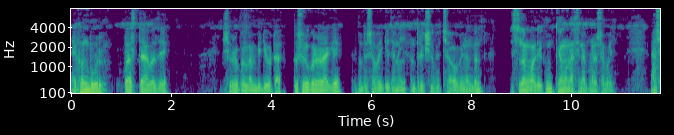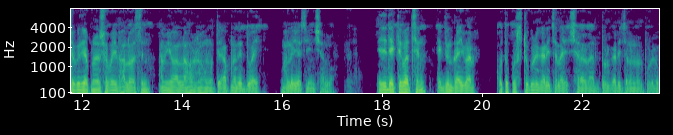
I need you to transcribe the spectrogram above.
এখন ভোর পাঁচটা বাজে। শুরু করলাম ভিডিওটা। তো শুরু করার আগে আপনাদের সবাইকে জানাই আন্তরিক শুভেচ্ছা ও অভিনন্দন। আসসালামু আলাইকুম, কেমন আছেন আপনারা সবাই? আশা করি আপনারা সবাই ভালো আছেন। আমিও আল্লাহর রহমতে আপনাদের দোয়ায় ভালোই আছি ইনশাল্লাহ এই যে দেখতে পাচ্ছেন, একজন ড্রাইভার কত কষ্ট করে গাড়ি চালায়। সারা রাত ভোর গাড়ি চালানোর পরেও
